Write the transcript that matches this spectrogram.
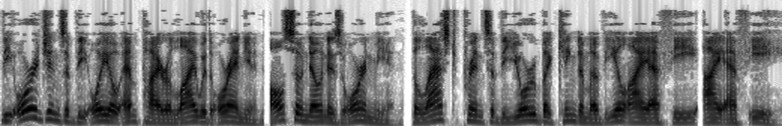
The origins of the Oyo Empire lie with Oranyan also known as Oranmiyan, the last prince of the Yoruba kingdom of Ile Ife Ife.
